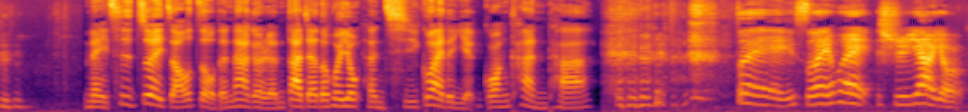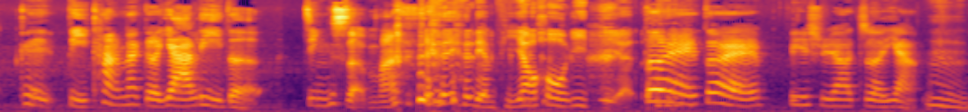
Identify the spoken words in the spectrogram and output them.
每次最早走的那个人，大家都会用很奇怪的眼光看他。对，所以会需要有。可以抵抗那个压力的精神吗？脸皮要厚一点。对对，必须要这样。嗯，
